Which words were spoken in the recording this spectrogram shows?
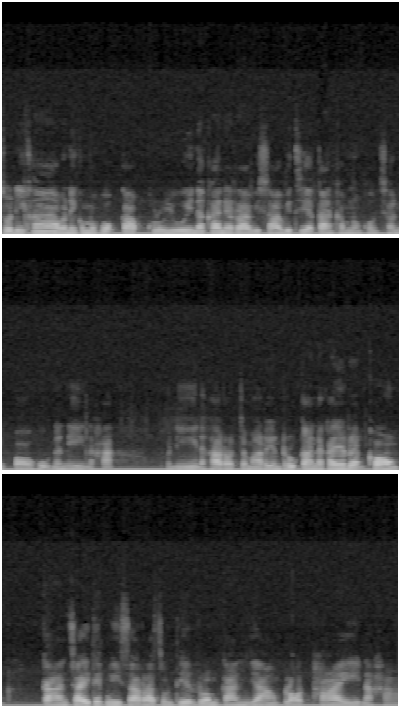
สวัสดีค่ะ วันนี้ก็มาพบกับครูยุ้ยนะคะ ในรายวิชาวิทยาการคำนวณของชั้นป .6 นั่นเองนะคะ วันนี้นะคะเราจะมาเรียนรู้กันนะคะในเรื่องของการใช้เทคโนโลยีสารสนเทศร่วมกันอย่างปลอดภัยนะคะ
